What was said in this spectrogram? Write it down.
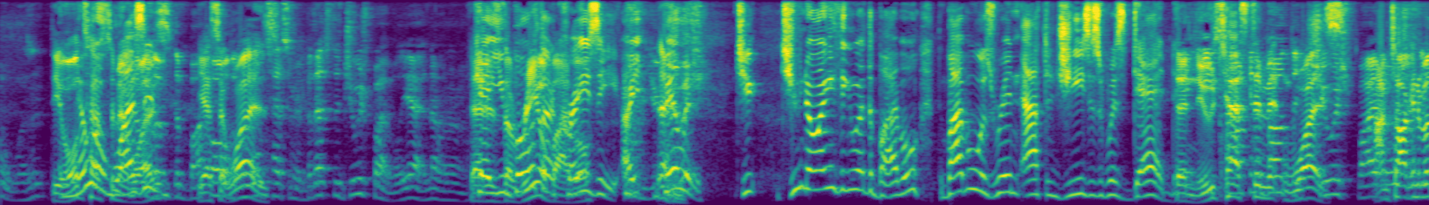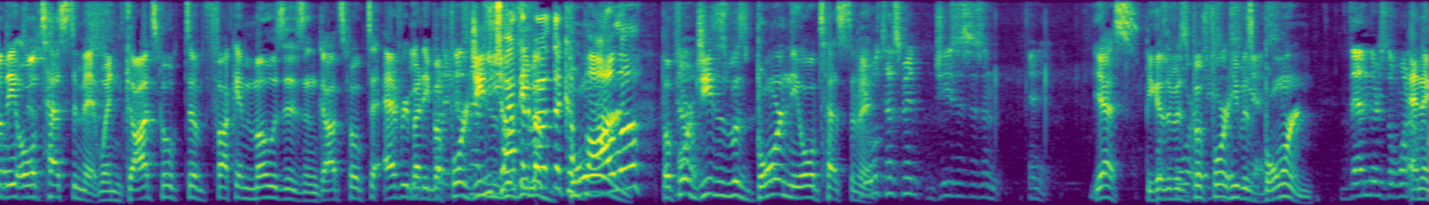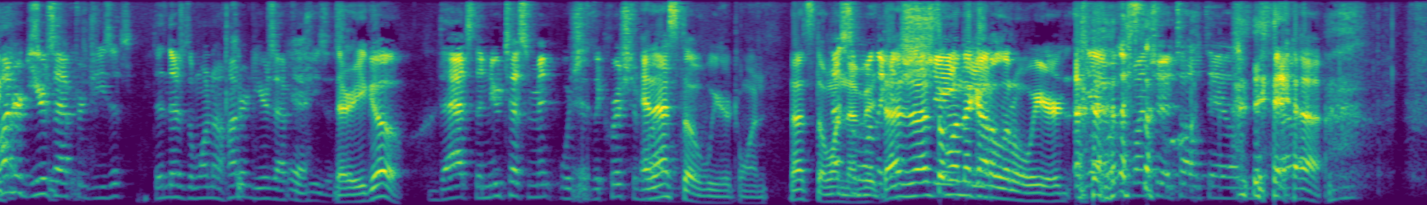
No, it wasn't. The Old No, it Testament wasn't. was. The Bi- yes, oh, it the Old was. Testament, but that's the Jewish Bible. Yeah, no, no, no. That Okay, is you the both real are Bible. crazy. Are you, Billy? Do you, do you know anything about the Bible? The Bible was written after Jesus was dead. The New He's Testament the was. Bible, I'm talking is the about the Old Old Testament. when God spoke to fucking Moses and God spoke to everybody Yeah, before Jesus You was talking about the born. Kabbalah? Before No. Jesus was born, the Old Testament. The Testament. Old Testament, Jesus isn't in it. yes, because it was Before before he was yes. born. Then there's the one And a it- hundred years after Jesus. Then there's the one a hundred years after Yeah. Jesus. There you go. That's the New Testament, which is the Christian. And Bible. that's the weird one. That's the one That's that the one made that that's, gets that's the one that got a little weird. yeah, with a bunch of tall tales. And stuff. yeah.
